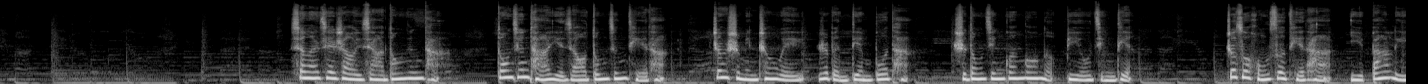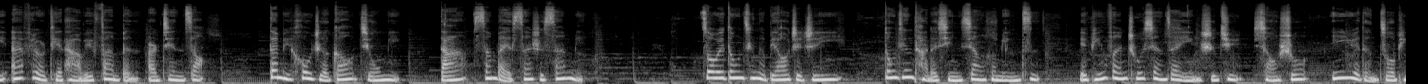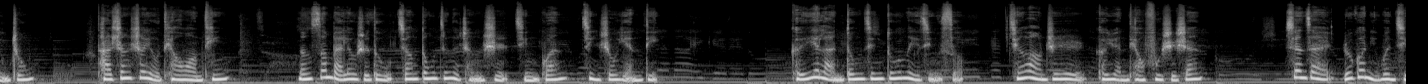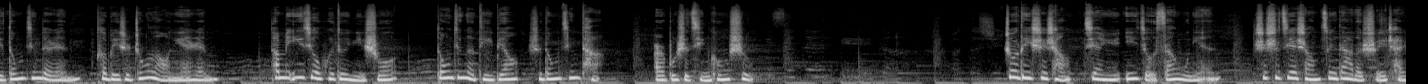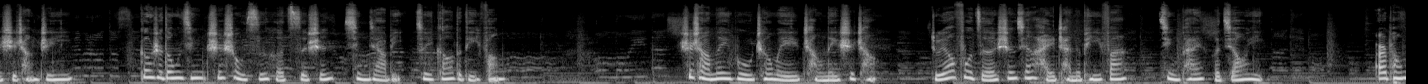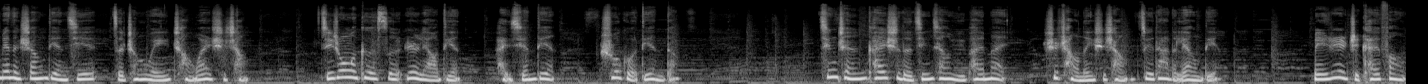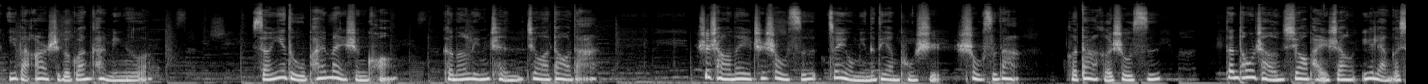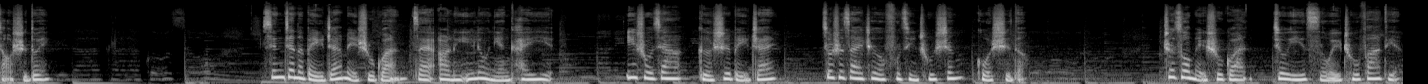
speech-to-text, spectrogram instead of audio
先来介绍一下东京塔。东京塔也叫东京铁塔，正式名称为日本电波塔，是东京观光的必游景点。这座红色铁塔以巴黎埃菲尔铁塔为范本而建造，但比后者高九米，达三百三十三米。作为东京的标志之一，东京塔的形象和名字也频繁出现在影视剧、小说。音乐等作品中，塔上设有眺望厅，能三百六十度将东京的城市景观尽收眼底，可一览东京都内景色。晴朗之日可远眺富士山。现在，如果你问起东京的人，特别是中老年人，他们依旧会对你说，东京的地标是东京塔，而不是晴空树。驻地市场建于一九三五年，是世界上最大的水产市场之一。更是东京吃寿司和刺身性价比最高的地方。市场内部称为场内市场，主要负责生鲜海产的批发、竞拍和交易；而旁边的商店街则称为场外市场，集中了各色日料店、海鲜店、蔬果店等。清晨开市的金枪鱼拍卖是场内市场最大的亮点，每日只开放一百二十个观看名额。想一睹拍卖盛况，可能凌晨就要到达。市场内吃寿司最有名的店铺是寿司大和大和寿司，但通常需要排上一两个小时队。新建的北斋美术馆在二零一六年开业，艺术家葛饰北斋就是在这附近出生过世的。这座美术馆就以此为出发点，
